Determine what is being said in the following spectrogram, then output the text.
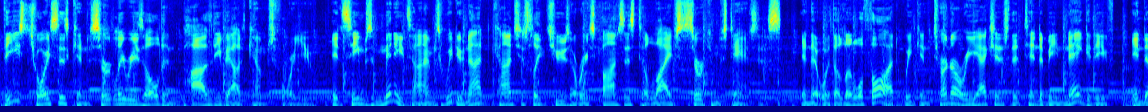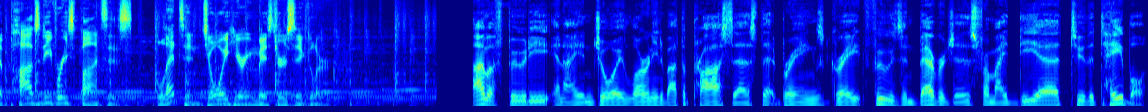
These choices can certainly result in positive outcomes for you. It seems many times we do not consciously choose our responses to life's circumstances, and that with a little thought, we can turn our reactions that tend to be negative into positive responses. Let's enjoy hearing Mr. Ziglar. I'm a foodie and I enjoy learning about the process that brings great foods and beverages from idea to the table.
